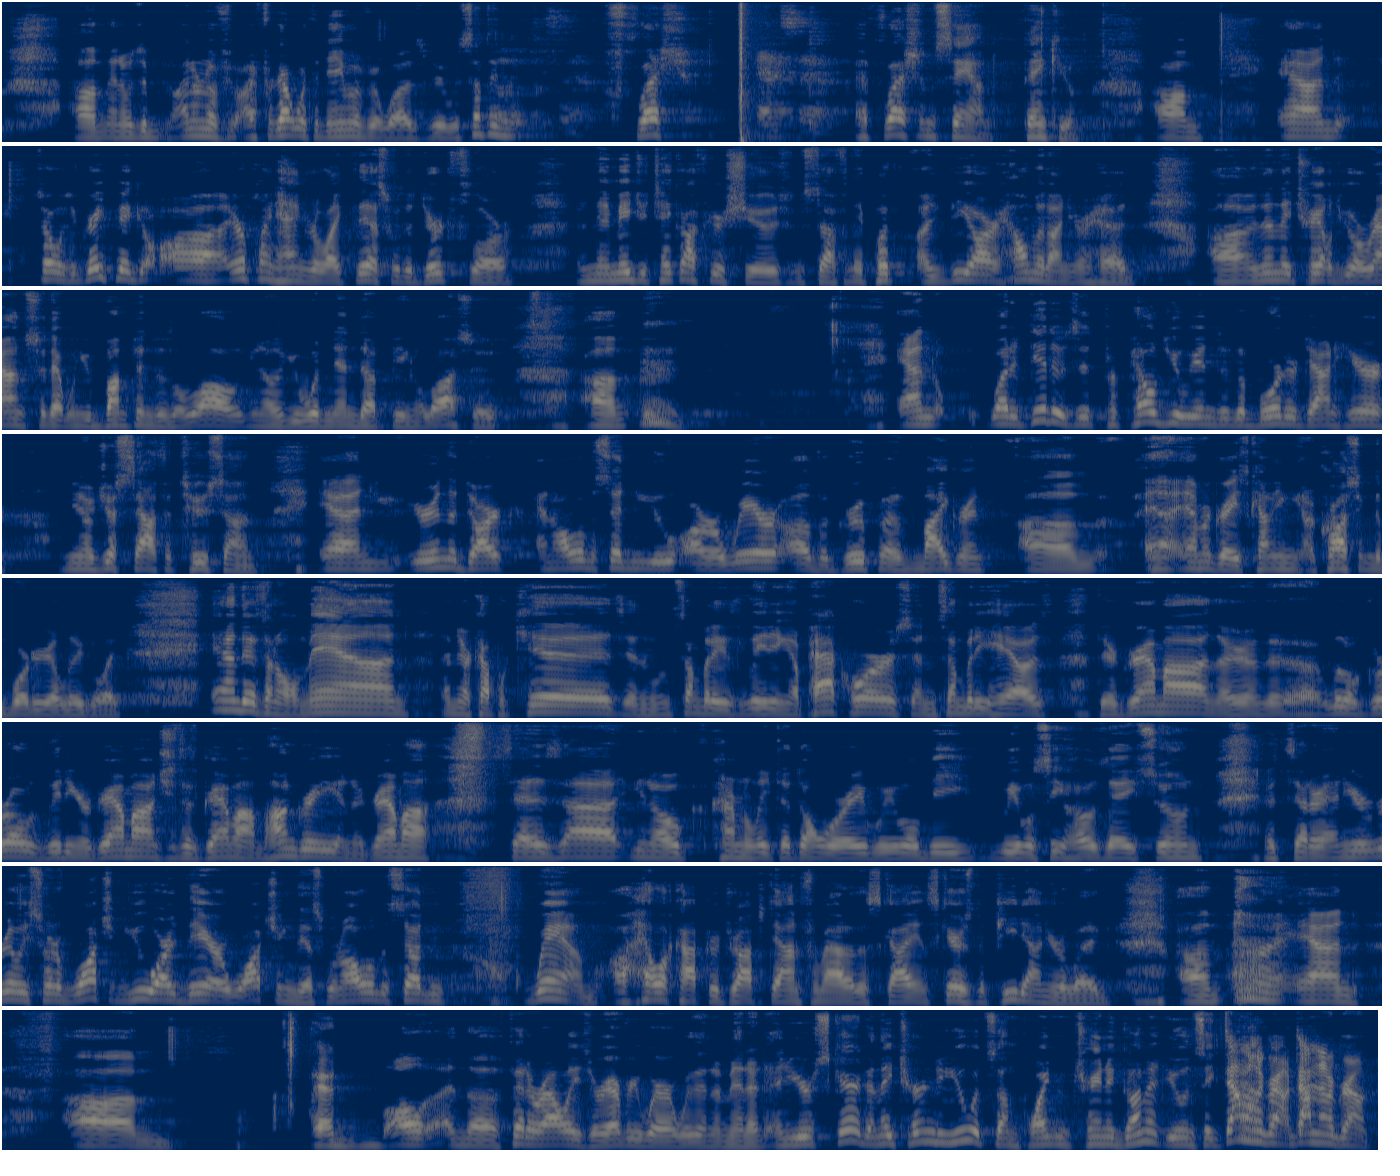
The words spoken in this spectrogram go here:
um, and it was a, I don't know if I forgot what the name of it was. It was something flesh And sand. and flesh and sand. Thank you. Um, and so it was a great big uh, airplane hangar like this with a dirt floor, and they made you take off your shoes and stuff, and they put a VR helmet on your head, uh, and then they trailed you around so that when you bumped into the wall, you know, you wouldn't end up being a lawsuit. Um, and what it did is it propelled you into the border down here, you know, just south of Tucson, and you're in the dark, and all of a sudden you are aware of a group of migrant um, uh, emigres coming uh, crossing the border illegally. And there's an old man, and there are a couple kids, and somebody's leading a pack horse, and somebody has their grandma, and their, the uh, little girl is leading her grandma, and she says, Grandma, I'm hungry, and her grandma says, uh, you know, Carmelita, don't worry, we will be, we will see Jose soon, etc. And you're really sort of watching, you are there watching this when all of a sudden, wham, a helicopter drops down from out of the sky and scares the pee down your leg. Um, and, um, and all and the federales are everywhere within a minute and you're scared and they turn to you at some point and train a gun at you and say down on the ground down on the ground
